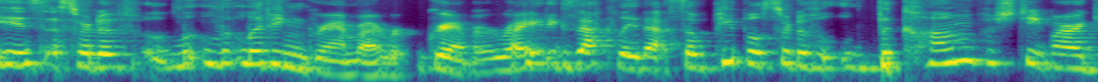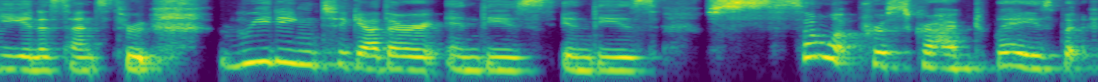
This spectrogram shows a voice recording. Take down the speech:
is a sort of living grammar grammar right? Exactly that. So people sort of become pushti margi in a sense through reading together in these in these somewhat prescribed ways but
